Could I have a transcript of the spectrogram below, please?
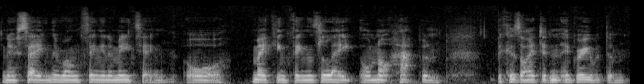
you know saying the wrong thing in a meeting or making things late or not happen because I didn't agree with them,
